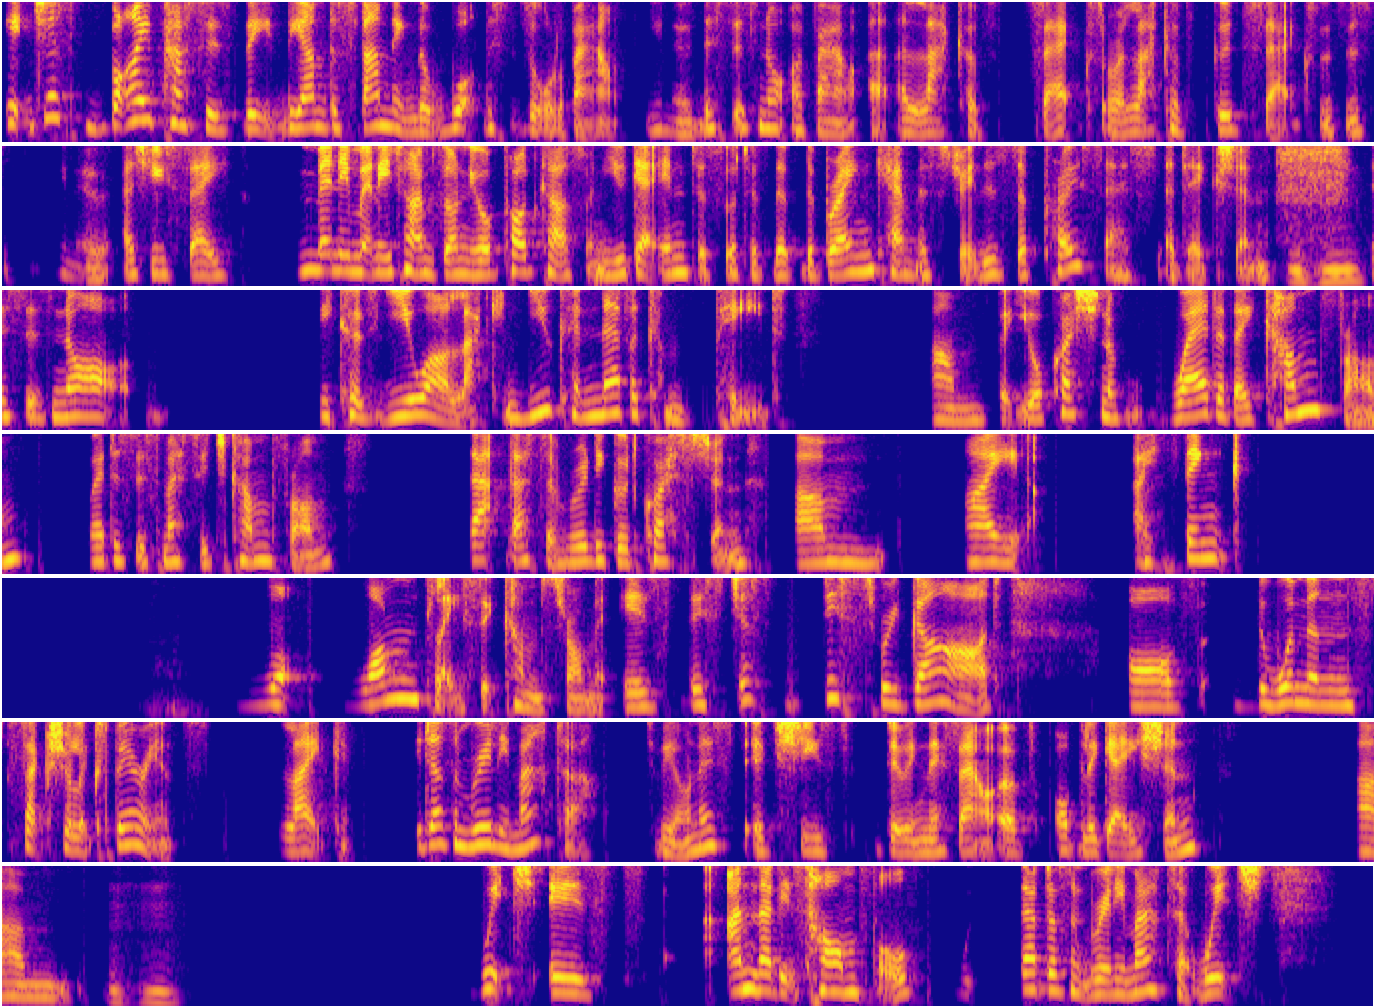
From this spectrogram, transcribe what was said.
it just bypasses the the understanding that what this is all about. You know, this is not about a, a lack of sex or a lack of good sex. This is, you know, as you say many many times on your podcast when you get into sort of the, the brain chemistry this is a process addiction mm-hmm. this is not because you are lacking. You can never compete. Um, but your question of where do they come from? Where does this message come from? That that's a really good question. Um, I I think what one place it comes from is this just disregard of the woman's sexual experience. Like it doesn't really matter, to be honest, if she's doing this out of obligation. Um, mm-hmm. Which is and that it's harmful, that doesn't really matter, which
